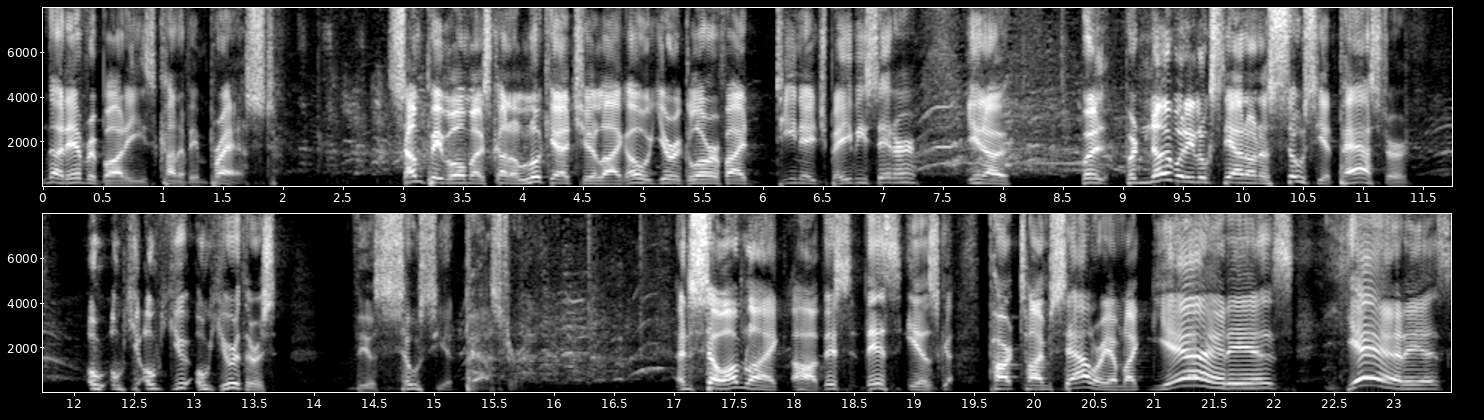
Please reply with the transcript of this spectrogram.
not everybody's kind of impressed. Some people almost kind of look at you like, oh, you're a glorified teenage babysitter, you know. But but nobody looks down on associate pastor. Oh, oh, oh, you, oh, you're there's the associate pastor. And so I'm like, oh, this this is part-time salary. I'm like, yeah, it is. Yeah, it is.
